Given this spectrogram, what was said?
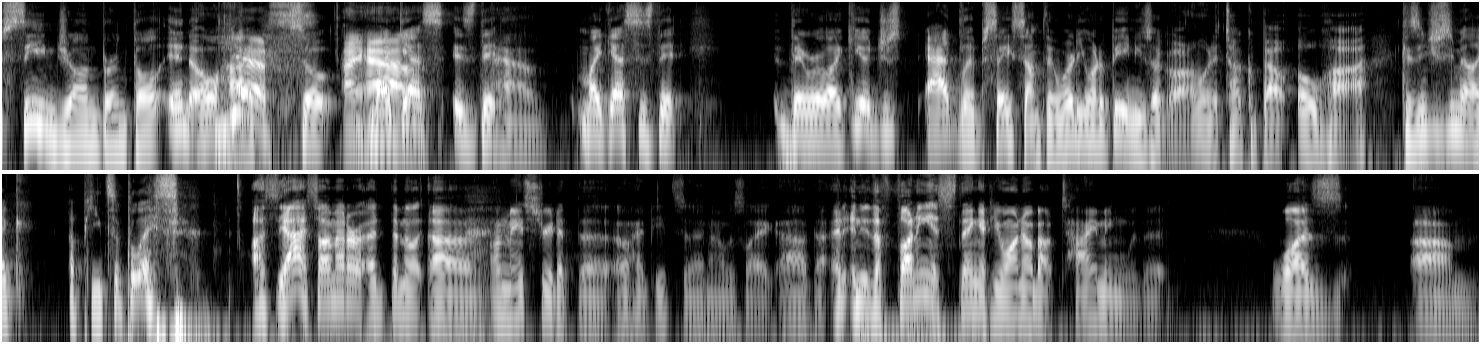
seen Jon Bernthal in Ojai. Yes. So I my guess is that I have. my guess is that they were like, yeah, just ad lib, say something. Where do you want to be? And he's like, oh, I want to talk about Ojai. Because didn't you see me at like a pizza place? Uh, yeah, I saw him at, our, at the uh, on Main Street at the Ojai Pizza, and I was like, oh, that. And, and the funniest thing, if you want to know about timing with it, was, um,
